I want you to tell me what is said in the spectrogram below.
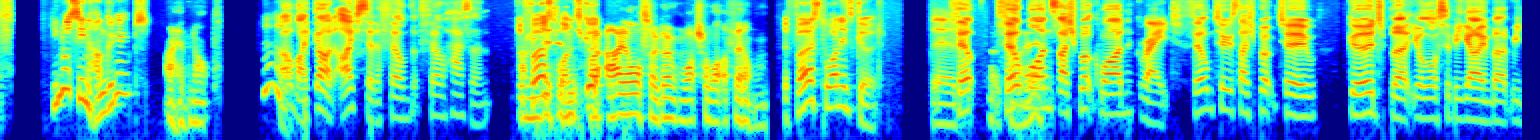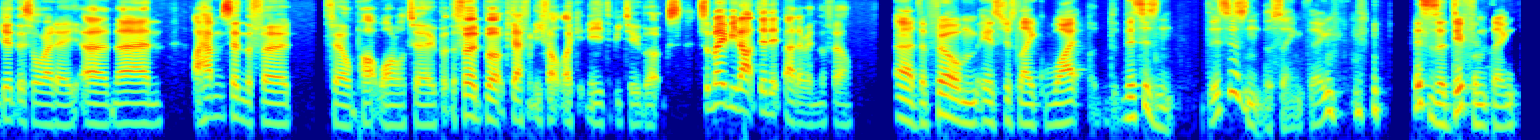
You've not seen Hunger Games? I have not. Hmm. Oh my god, I've seen a film that Phil hasn't. The I first this one isn't- good. I I also don't watch a lot of film. The first one is good. The Film, one slash book one, great. Film two slash book two, good, but you'll also be going, but we did this already. And then I haven't seen the third film, part one or two, but the third book definitely felt like it needed to be two books. So maybe that did it better in the film. uh, the film is just like what this isn't this isn't the same thing. this is a different thing.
